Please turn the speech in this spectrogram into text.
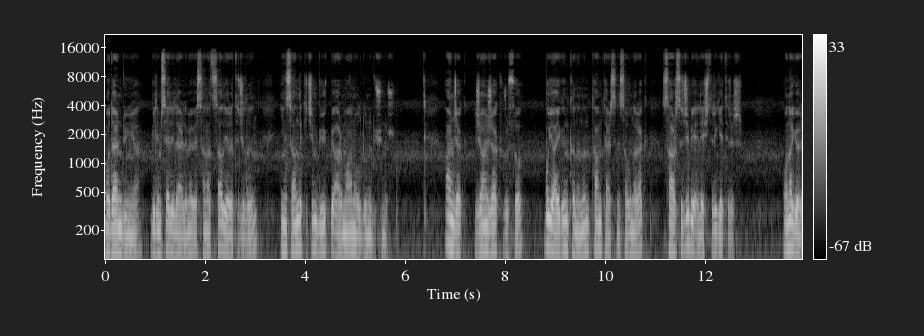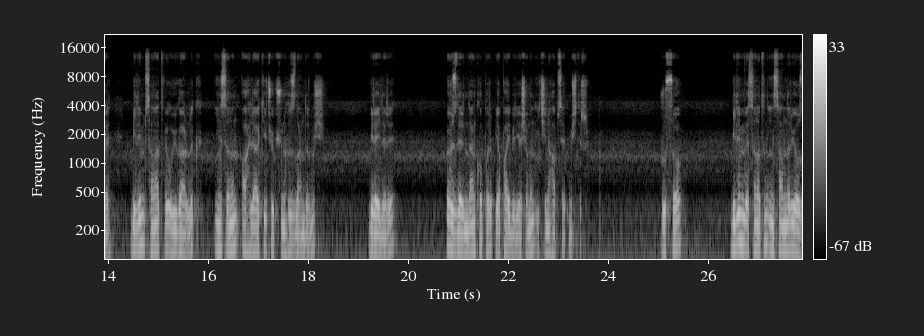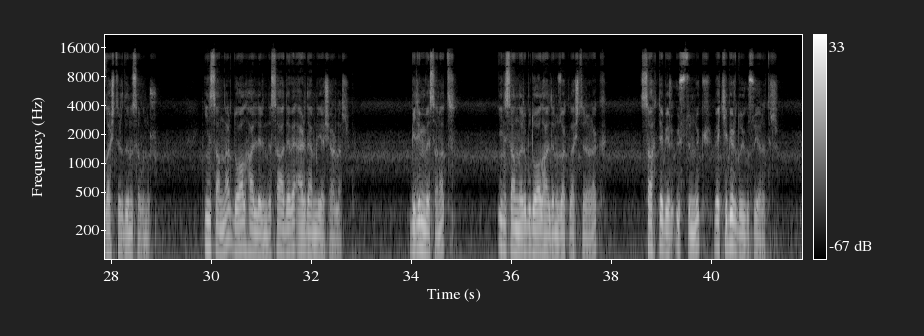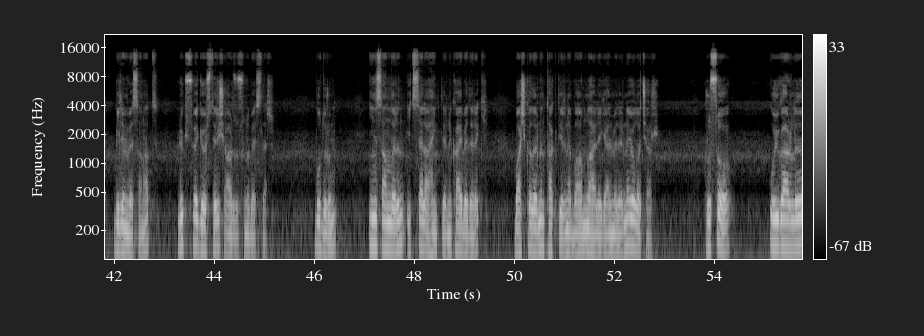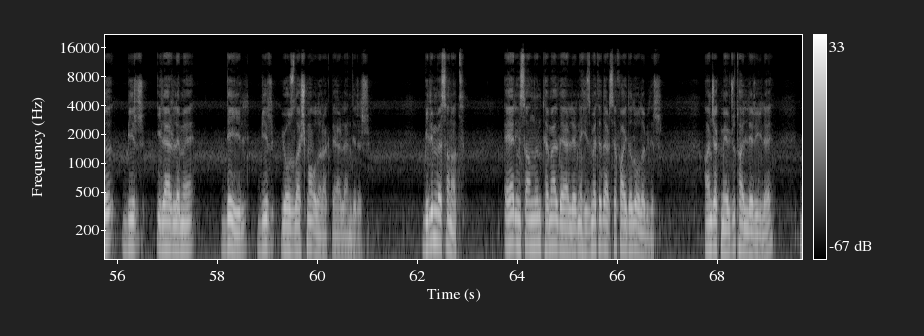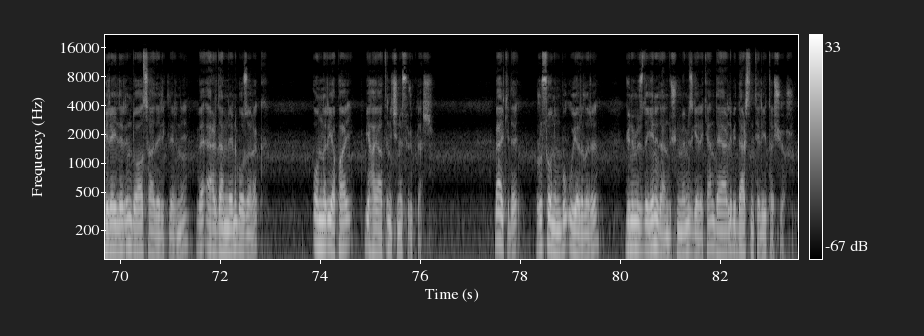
modern dünya, bilimsel ilerleme ve sanatsal yaratıcılığın insanlık için büyük bir armağan olduğunu düşünür. Ancak Jean-Jacques Rousseau bu yaygın kanının tam tersini savunarak sarsıcı bir eleştiri getirir. Ona göre bilim, sanat ve uygarlık insanın ahlaki çöküşünü hızlandırmış, bireyleri özlerinden koparıp yapay bir yaşamın içine hapsetmiştir. Rousseau, bilim ve sanatın insanları yozlaştırdığını savunur. İnsanlar doğal hallerinde sade ve erdemli yaşarlar. Bilim ve sanat, insanları bu doğal halden uzaklaştırarak sahte bir üstünlük ve kibir duygusu yaratır. Bilim ve sanat, lüks ve gösteriş arzusunu besler. Bu durum, insanların içsel ahenklerini kaybederek başkalarının takdirine bağımlı hale gelmelerine yol açar. Rousseau, uygarlığı bir ilerleme değil, bir yozlaşma olarak değerlendirir. Bilim ve sanat, eğer insanlığın temel değerlerine hizmet ederse faydalı olabilir. Ancak mevcut halleriyle bireylerin doğal sadeliklerini ve erdemlerini bozarak onları yapay bir hayatın içine sürükler. Belki de Rousseau'nun bu uyarıları günümüzde yeniden düşünmemiz gereken değerli bir ders niteliği taşıyor.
